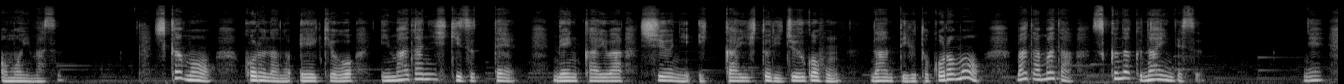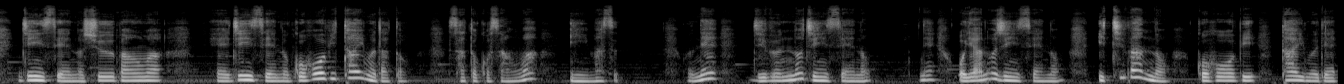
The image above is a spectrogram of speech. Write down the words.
思います。しかもコロナの影響を未だに引きずって面会は週に1回1人15分なんていうところもまだまだ少なくないんです。ね、人生の終盤は、えー、人生のご褒美タイムだと里子さんは言います。ね、自分の人生のね、親の人生の一番のご褒美タイムで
